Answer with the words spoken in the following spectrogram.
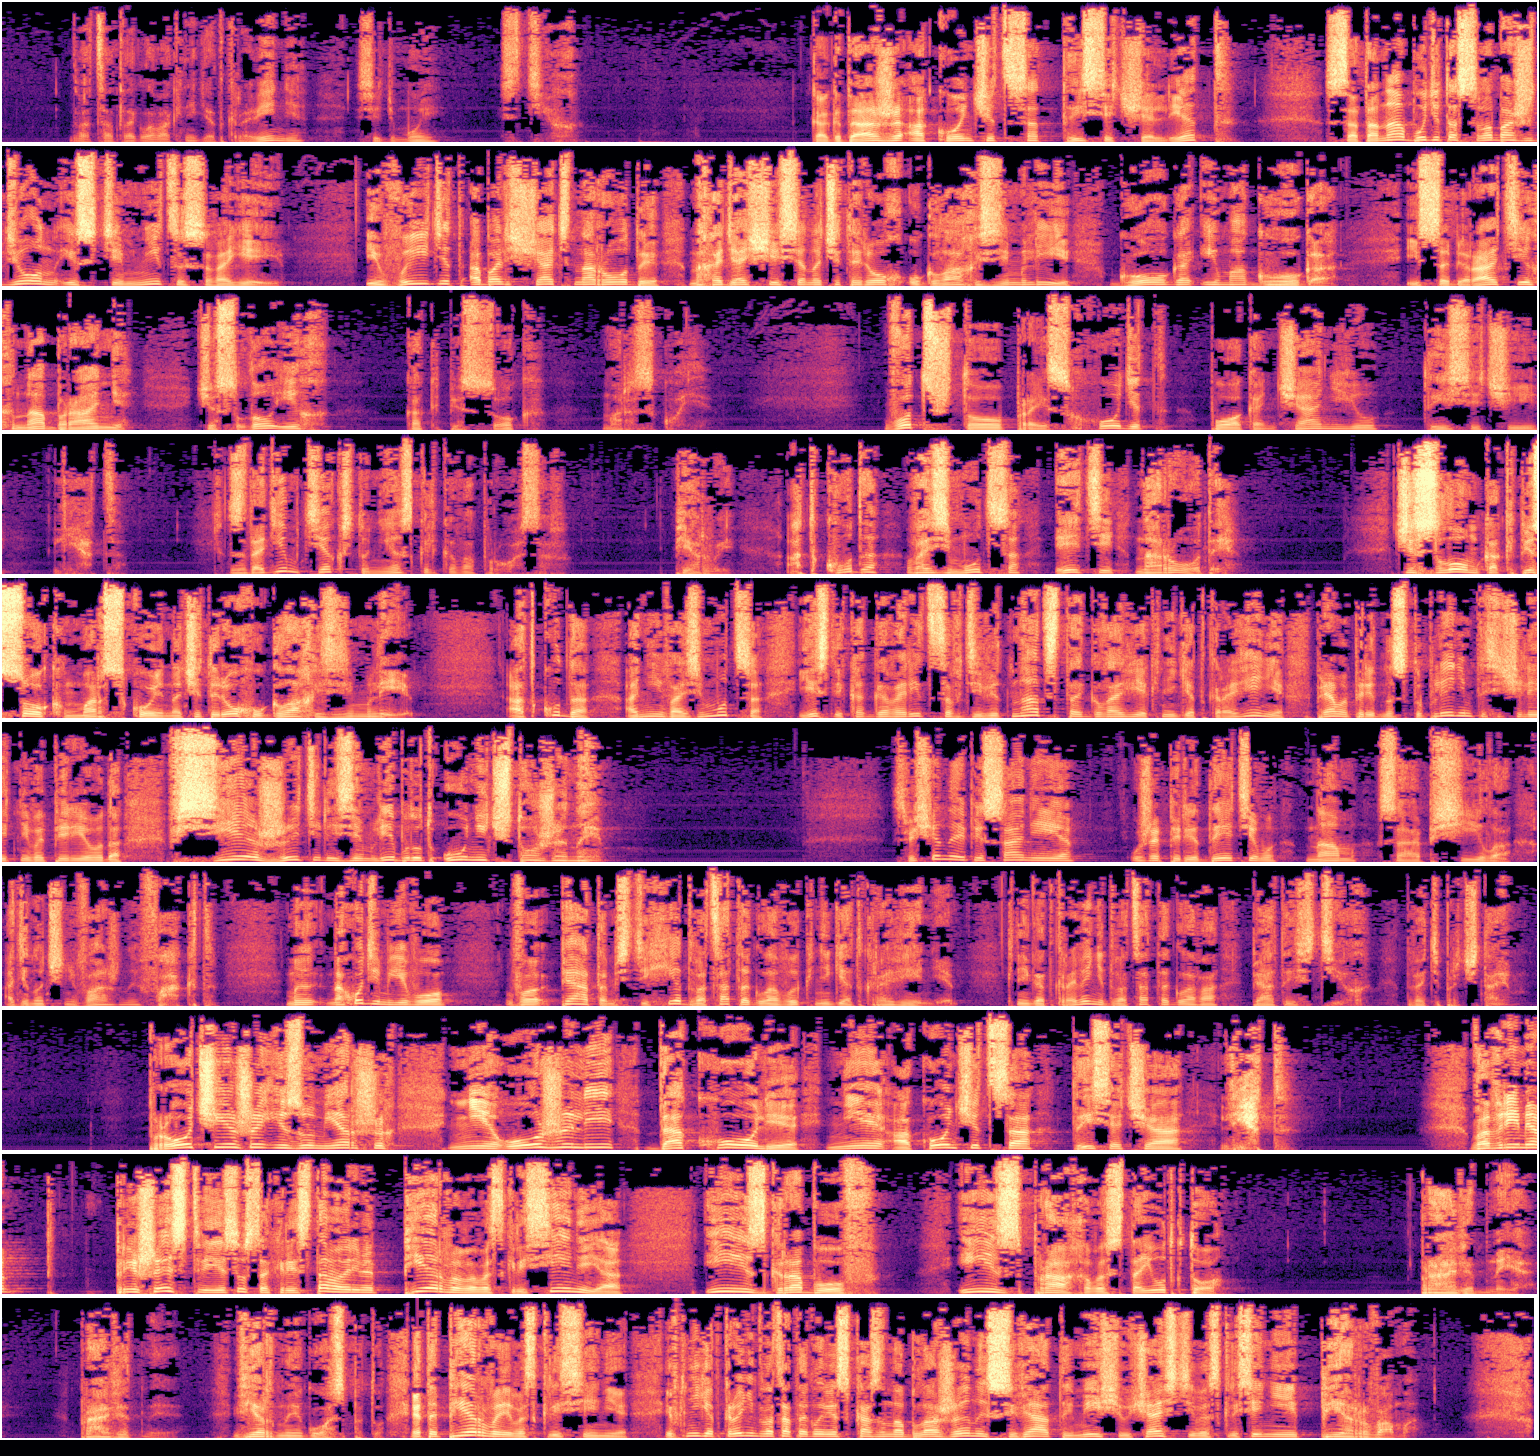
20 глава книги Откровения, седьмой стих. Когда же окончится тысяча лет, сатана будет освобожден из темницы своей и выйдет обольщать народы, находящиеся на четырех углах земли, Гога и Магога, и собирать их на брань, число их, как песок морской. Вот что происходит по окончанию тысячи лет. Зададим тексту несколько вопросов. Первый. Откуда возьмутся эти народы? Числом, как песок морской на четырех углах земли. Откуда они возьмутся, если, как говорится в 19 главе книги Откровения, прямо перед наступлением тысячелетнего периода, все жители земли будут уничтожены? Священное Писание уже перед этим нам сообщило один очень важный факт. Мы находим его в пятом стихе 20 главы книги Откровения. Книга Откровения, 20 глава, 5 стих. Давайте прочитаем. Прочие же из умерших не ожили, доколе не окончится тысяча лет. Во время пришествия Иисуса Христа, во время первого воскресения, из гробов, из праха восстают кто? Праведные. Праведные верные Господу. Это первое воскресение. И в книге Откровения 20 главе сказано «блажены святы, имеющие участие в воскресении первом».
